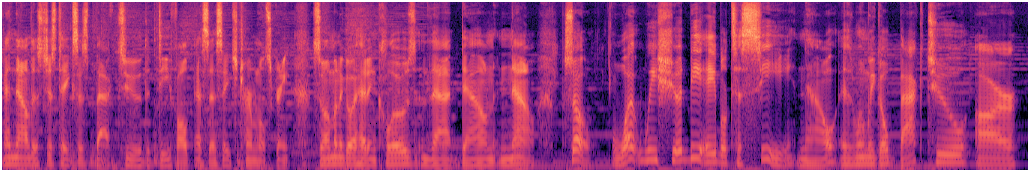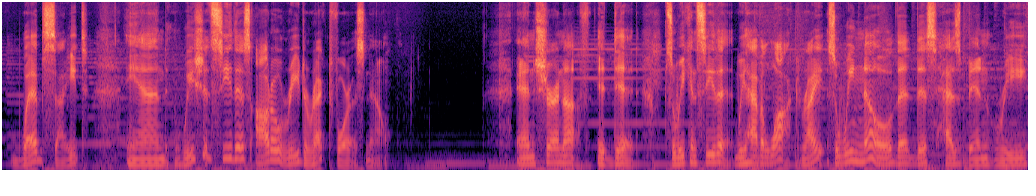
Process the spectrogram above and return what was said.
And now this just takes us back to the default SSH terminal screen. So I'm going to go ahead and close that down now. So what we should be able to see now is when we go back to our website and we should see this auto redirect for us now. And sure enough, it did. So we can see that we have a lock, right? So we know that this has been re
